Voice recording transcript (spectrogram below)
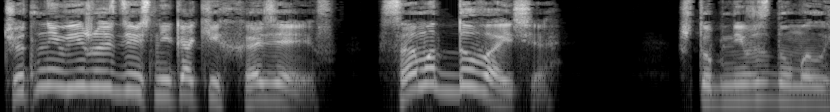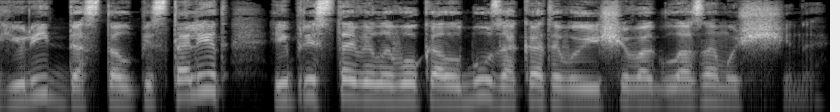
Чё-то не вижу здесь никаких хозяев. Сам отдувайся. Чтобы не вздумал юлить, достал пистолет и приставил его к колбу закатывающего глаза мужчины.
